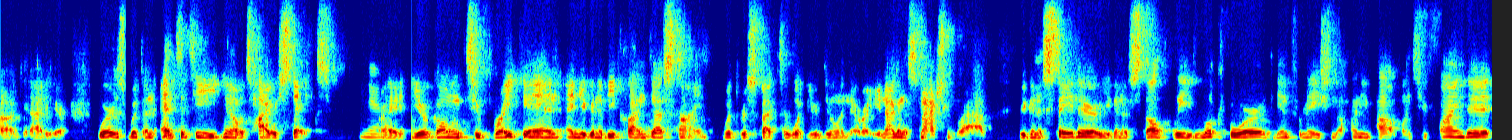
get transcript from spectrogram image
uh, get out of here? Whereas with an entity, you know, it's higher stakes. Yeah. Right. You're going to break in and you're going to be clandestine with respect to what you're doing there, right? You're not going to smash and grab you're going to stay there. You're going to stealthily look for the information, the honeypot once you find it,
